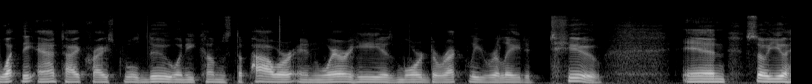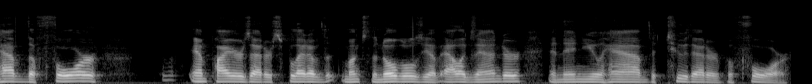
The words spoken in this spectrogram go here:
what the Antichrist will do when he comes to power and where he is more directly related to. And so you have the four empires that are split of the, amongst the nobles. You have Alexander, and then you have the two that are before.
